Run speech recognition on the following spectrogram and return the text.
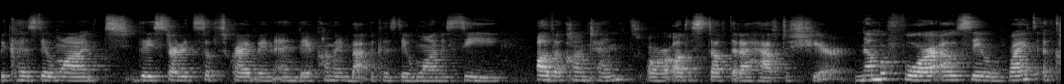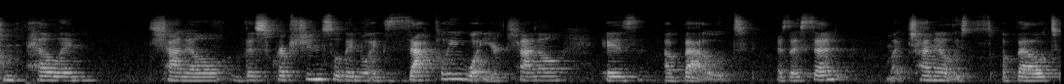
because they want they started subscribing and they're coming back because they want to see other content or other stuff that I have to share. Number four, I would say write a compelling channel description so they know exactly what your channel is about. As I said, my channel is about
